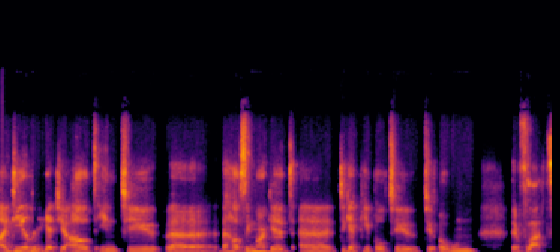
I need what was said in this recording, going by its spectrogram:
ideally get you out into uh, the housing market uh, to get people to, to own their flat.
